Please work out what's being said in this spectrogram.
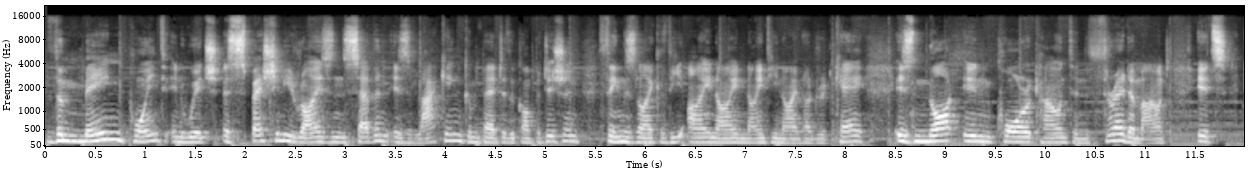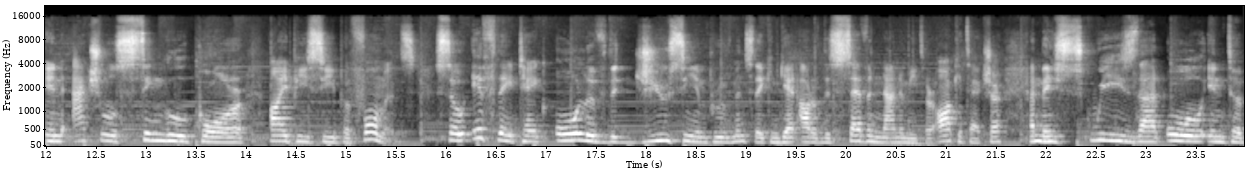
the main point in which especially Ryzen 7 is lacking compared to the competition, things like the i9 9900K, is not in core count and thread amount, it's in actual single core IPC performance. So if they take all of the juicy improvements they can get out of the 7 nanometer architecture and they squeeze that all into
